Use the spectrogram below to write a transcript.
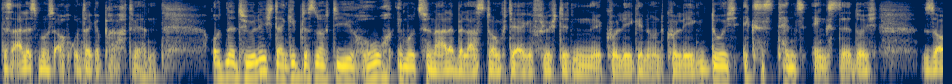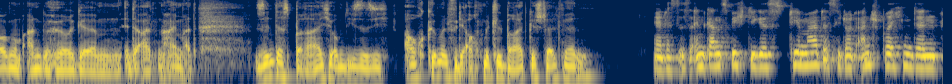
Das alles muss auch untergebracht werden. Und natürlich, dann gibt es noch die hochemotionale Belastung der geflüchteten Kolleginnen und Kollegen durch Existenzängste, durch Sorgen um Angehörige in der alten Heimat. Sind das Bereiche, um die Sie sich auch kümmern, für die auch Mittel bereitgestellt werden? Ja, das ist ein ganz wichtiges Thema, das Sie dort ansprechen, denn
